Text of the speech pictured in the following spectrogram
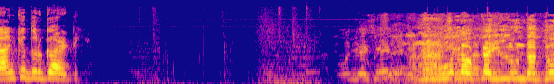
thank you Durga Reddy ఊర్లో ఒక్క ఇల్లు ఉండొద్దు.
